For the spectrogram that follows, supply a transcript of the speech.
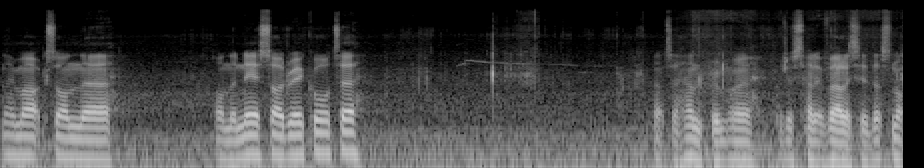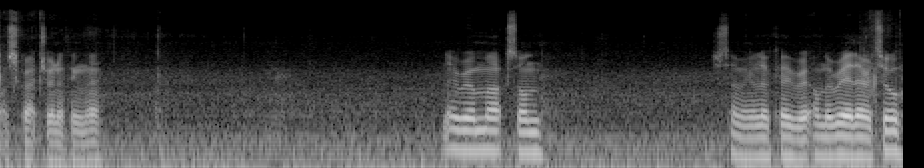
No marks on the on the near side rear quarter. That's a handprint where I just had it validated. That's not a scratch or anything there. No real marks on. Just having a look over it on the rear there at all.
